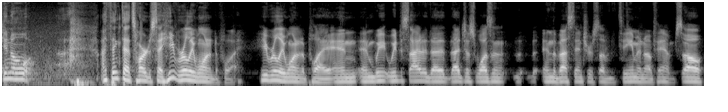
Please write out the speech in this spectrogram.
You know, I think that's hard to say. He really wanted to play. He really wanted to play, and and we we decided that that just wasn't in the best interest of the team and of him. So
